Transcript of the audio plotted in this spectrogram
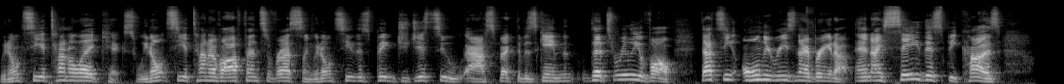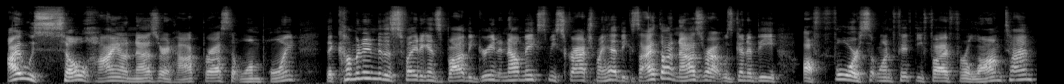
we don't see a ton of leg kicks. We don't see a ton of offensive wrestling. We don't see this big jiu-jitsu aspect of his game that's really evolved. That's the only reason I bring it up. And I say this because I was so high on Nasrat Haqparast at one point that coming into this fight against Bobby Green, it now makes me scratch my head because I thought Nasrat was going to be a force at 155 for a long time.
